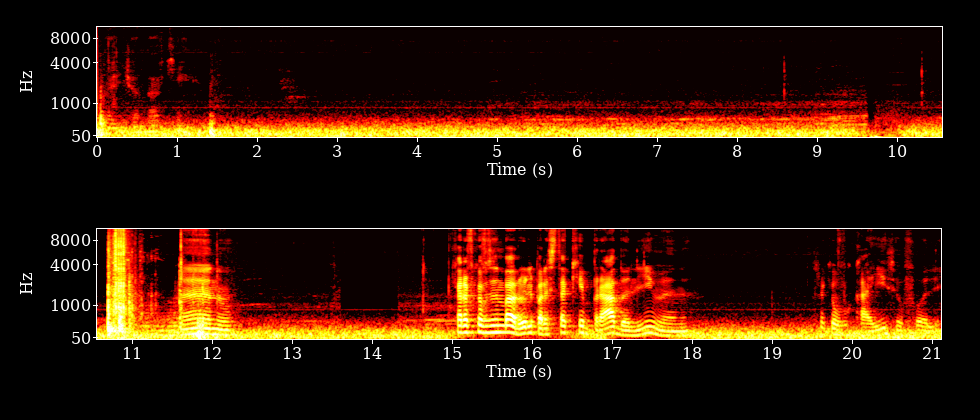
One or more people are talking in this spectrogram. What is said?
Pra gente andar aqui. O cara fica fazendo barulho, parece que tá quebrado ali, mano. Será que eu vou cair se eu for ali?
